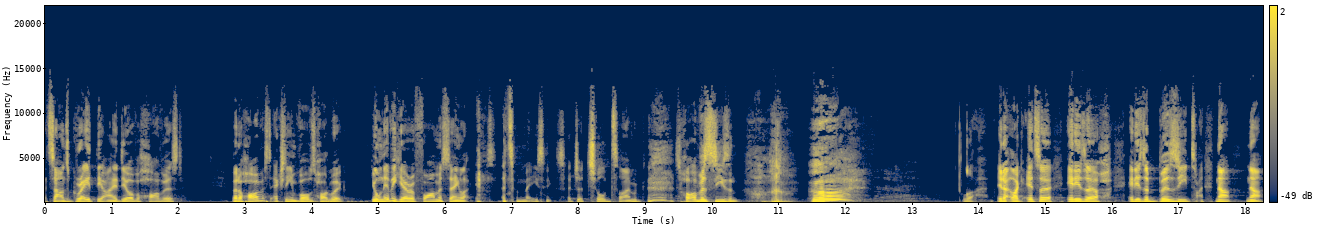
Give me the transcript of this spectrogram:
It sounds great, the idea of a harvest, but a harvest actually involves hard work. You'll never hear a farmer saying, like, yes, it's amazing, such a chilled time. It's harvest season. you know, like it's a it is a it is a busy time. Now, now,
